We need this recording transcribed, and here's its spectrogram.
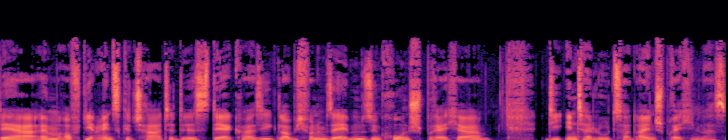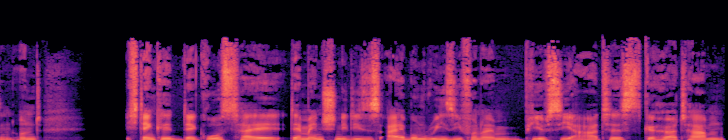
der ähm, auf die Eins gechartet ist, der quasi, glaube ich, von demselben Synchronsprecher die Interludes hat einsprechen lassen. Und ich denke, der Großteil der Menschen, die dieses Album Reezy von einem PFC-Artist gehört haben,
